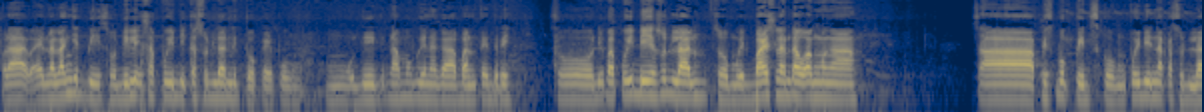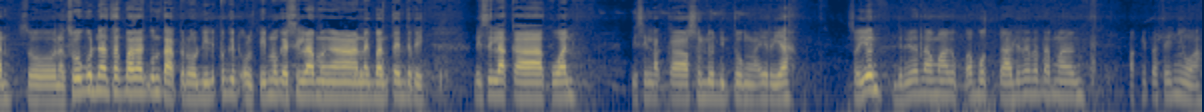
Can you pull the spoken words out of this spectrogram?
wala ay nalanggit bi so dili sa pwede kasudlan dito kay kung kung di namo ginagabantay dire so di pa pwede sudlan so mo advice lang daw ang mga sa Facebook page kung pwede na kasudlan. So nagsugod na sa pagagunta pero dili pa gid ultimo. Guys sila mga nagbantay dire di sila ka kuan di sila ka sulod dito nga area. So yun. Dili na magabot uh, dili na ta magpakita sa inyo ah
